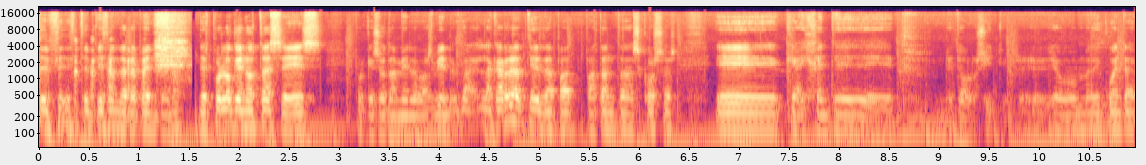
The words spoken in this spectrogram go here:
te, te, empiezan de repente, ¿no? Después lo que notas es porque eso también lo vas viendo. La, carrera tiene para tantas cosas eh, que hay gente de, todos los sitios. Eh, yo me doy cuenta,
